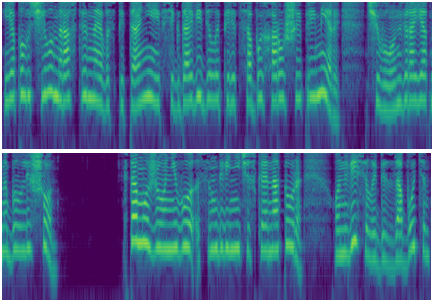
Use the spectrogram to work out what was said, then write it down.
я получила нравственное воспитание и всегда видела перед собой хорошие примеры, чего он, вероятно, был лишен. К тому же у него сангвиническая натура, он весел и беззаботен,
